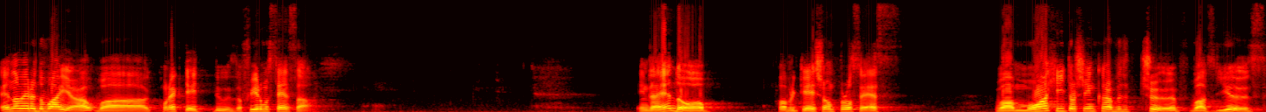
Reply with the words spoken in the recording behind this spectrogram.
enameled wire were connected to the film sensor. In the end of fabrication process, one more heat shrinkable tube was used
